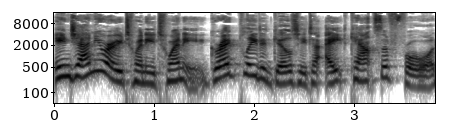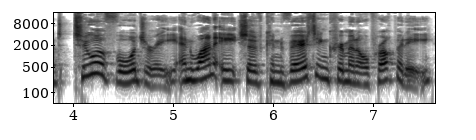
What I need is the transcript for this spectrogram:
In January 2020, Greg pleaded guilty to eight counts of fraud, two of forgery, and one each of converting criminal property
